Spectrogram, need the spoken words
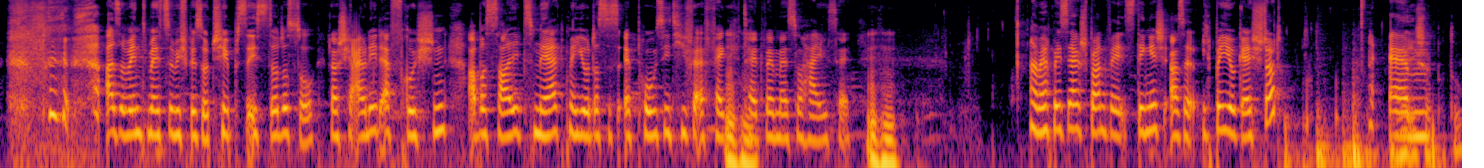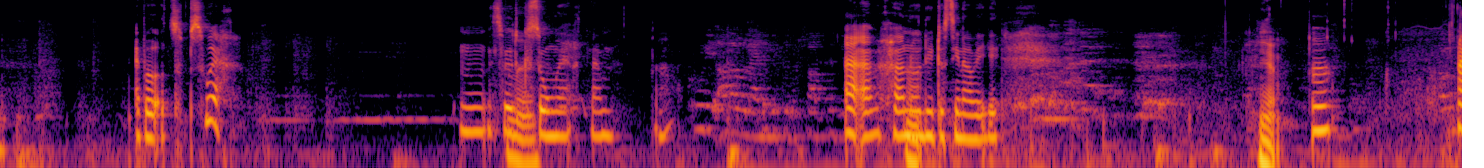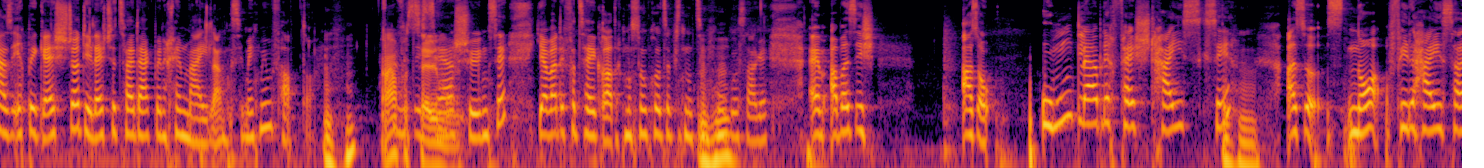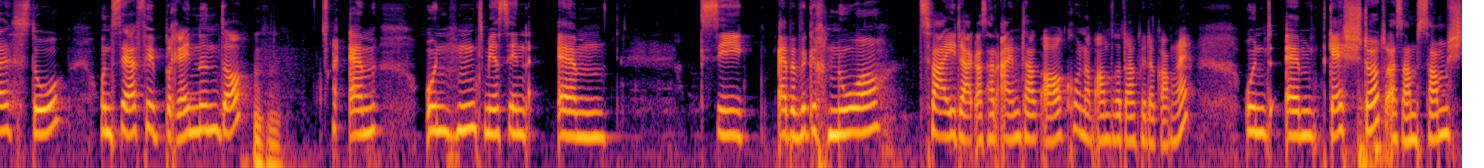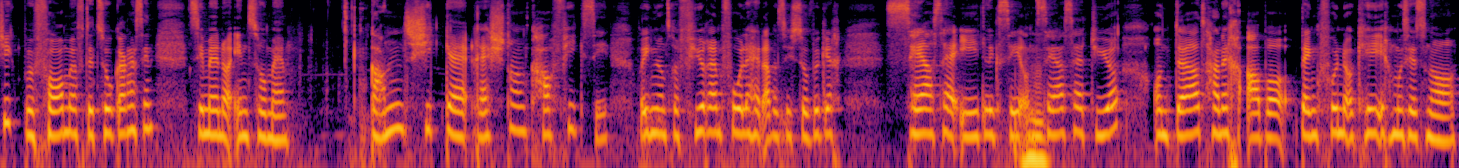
also wenn man jetzt zum Beispiel so Chips isst oder so, das ist ja auch nicht erfrischend, aber Salz merkt man ja, dass es einen positiven Effekt hat, wenn man so heiß hat. Aber ich bin sehr gespannt, weil das Ding ist, also ich bin ja gestern Hey, ähm, da? Aber zu Besuch. Mm, Es wird Nein. gesungen, ich glaube. Ah, ah, ich höre nur Hm. Leute aus deiner Wege. Ja. Also ich bin gestern, die letzten zwei Tage bin ich in Mailand gewesen mit meinem Vater. Ah, Und es ist sehr mal. schön gewesen. Ja, warte, ich erzähle gerade. Ich muss nur kurz etwas noch zum Mhm. Hugo sagen. Ähm, aber es ist also unglaublich fest heiß gewesen. Mhm. Also noch viel heißer als hier und sehr viel brennender. Mhm. Ähm, und wir sind ähm, gewesen, eben wirklich nur zwei Tage, also an einem Tag angekommen und am anderen Tag wieder gegangen. Und ähm, gestern, also am Samstag, bevor wir auf den Zug gegangen sind, sind wir noch in so einem ganz schicken Restaurant Kaffee gesehen, wo irgendwie unsere Führer empfohlen hat, aber es ist so wirklich sehr sehr edel gesehen und sehr sehr teuer und dort habe ich aber dann gefunden, okay, ich muss jetzt noch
